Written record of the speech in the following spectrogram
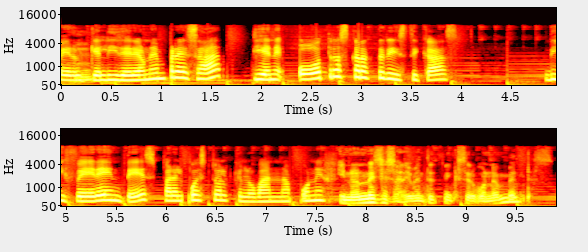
pero el que lidera una empresa tiene otras características diferentes para el puesto al que lo van a poner. Y no necesariamente tiene que ser bueno en ventas.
